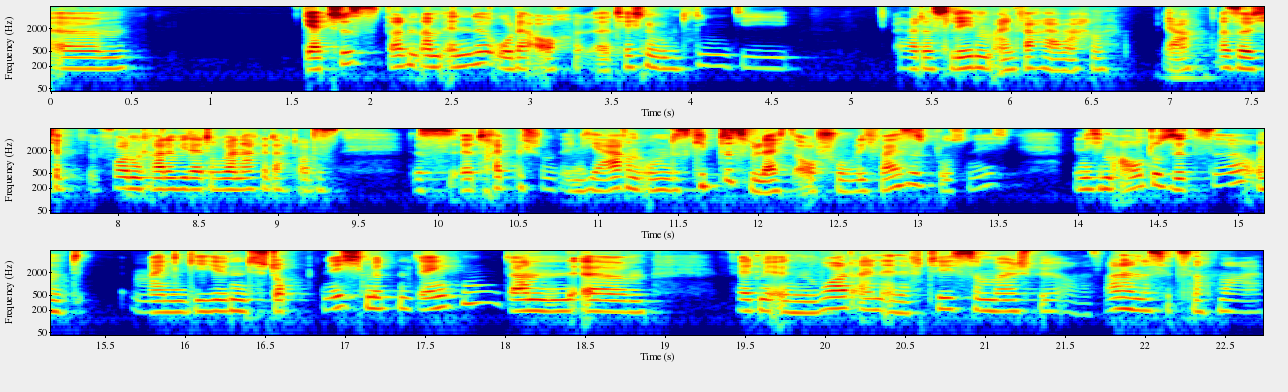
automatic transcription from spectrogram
ähm, Gadgets dann am Ende oder auch äh, Technologien, die äh, das Leben einfacher machen. Ja, also ich habe vorhin gerade wieder drüber nachgedacht, oh, das das äh, treibt mich schon seit Jahren um. Das gibt es vielleicht auch schon. Ich weiß es bloß nicht. Wenn ich im Auto sitze und mein Gehirn stoppt nicht mit dem Denken, dann ähm, fällt mir irgendein Wort ein, NFTs zum Beispiel. Oh, was war denn das jetzt nochmal?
